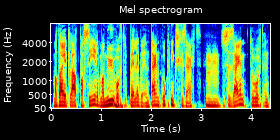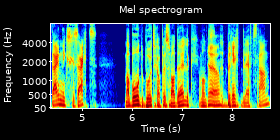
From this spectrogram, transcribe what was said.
maar dat je het laat passeren. Maar nu wordt er blijkbaar intern ook niks gezegd. Mhm. Dus ze zeggen, er wordt intern niks gezegd, maar bon, de boodschap is wel duidelijk, want Ja, ja. het bericht blijft staan.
